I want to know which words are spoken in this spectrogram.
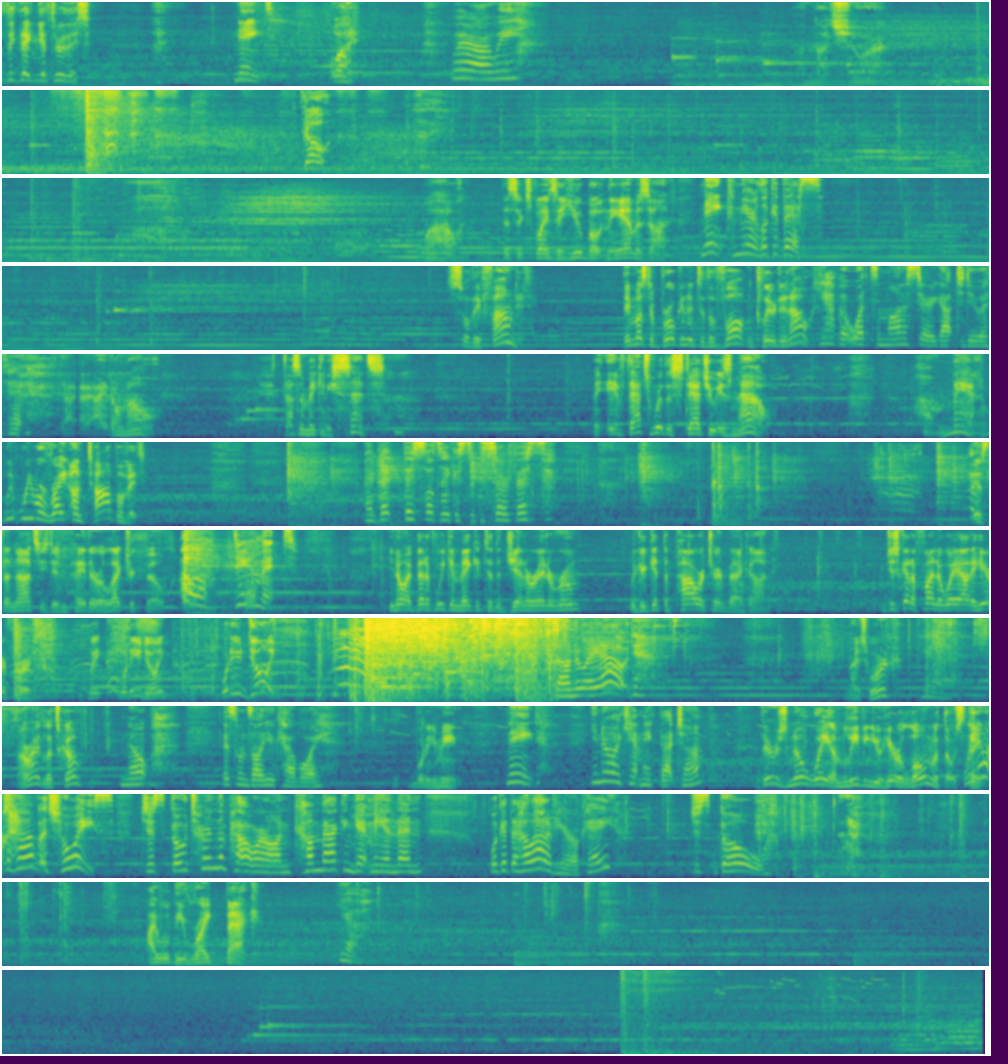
don't think they can get through this. Nate, What? where are we? I'm not sure. Go! Wow. This explains the U-boat in the Amazon. Nate, come here, look at this. So they found it. They must have broken into the vault and cleared it out. Yeah, but what's a monastery got to do with it? I, I- I don't know. It doesn't make any sense. If that's where the statue is now. Oh man, we, we were right on top of it. I bet this will take us to the surface. Guess the Nazis didn't pay their electric bill. Oh, damn it! You know, I bet if we can make it to the generator room, we could get the power turned back on. We just gotta find a way out of here first. Wait, what are you doing? What are you doing? Found a way out. Nice work. Yeah. All right, let's go. Nope. This one's all you, cowboy. What do you mean? Nate, you know I can't make that jump. There is no way I'm leaving you here alone with those We things. We don't have a choice. Just go turn the power on, come back and get me, and then we'll get the hell out of here, okay? Just go. I will be right back. Yeah.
